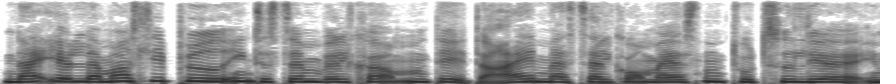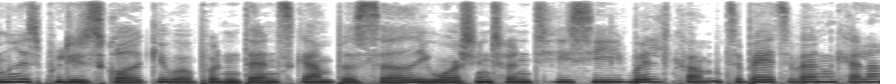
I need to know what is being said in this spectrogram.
Nej, jeg lad mig også lige byde en til stemme velkommen. Det er dig, Mads Algaard Madsen. Du er tidligere indrigspolitisk rådgiver på den danske ambassade i Washington D.C. Velkommen tilbage til Verden kalder.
